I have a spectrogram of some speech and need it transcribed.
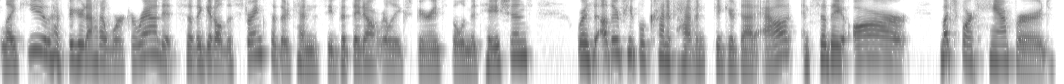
like you have figured out how to work around it. So they get all the strengths of their tendency, but they don't really experience the limitations whereas other people kind of haven't figured that out. And so they are much more hampered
